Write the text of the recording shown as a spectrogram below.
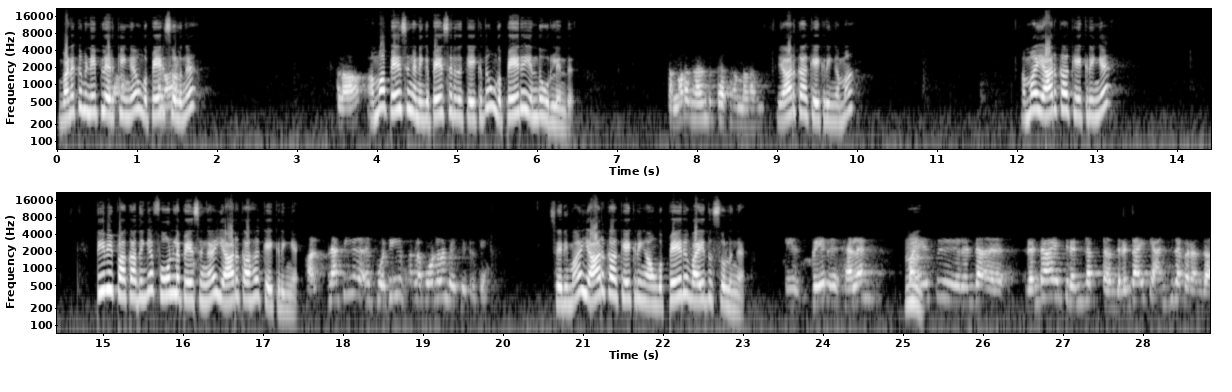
வணக்கம். இணைப்புல இருக்கீங்க. உங்க பேர் சொல்லுங்க. ஹலோ. அம்மா பேசுங்க. நீங்க பேசுறது கேக்குது. உங்க பேரு எந்த ஊர்ல இருந்து? யாருக்கா கேக்குறீங்கம்மா? அம்மா யாருக்கா கேக்குறீங்க? டிவி பார்க்காதீங்க போன்ல பேசுங்க யாருக்காக கேக்குறீங்க? நான் டிவி டிவி பார்க்கல போட்டு தான் பேசிட்டு இருக்கேன். சரிம்மா யாருக்கா கேக்குறீங்க? அவங்க பேரு வயது சொல்லுங்க. பேரு ஹெலன் வயசு ரெண்டா ரெண்டாயிரத்தி ரெண்டுல ரெண்டாயிரத்தி அஞ்சுல பிறந்தா.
